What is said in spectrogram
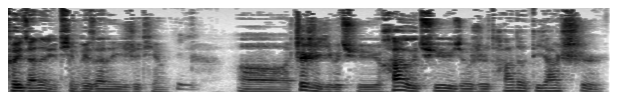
可以在那里听，可以在那里一直听。嗯呃，这是一个区域，还有一个区域就是它的地下室。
